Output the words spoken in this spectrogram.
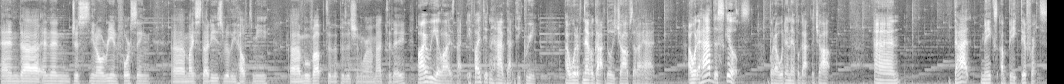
and uh, and then just you know reinforcing uh, my studies really helped me uh, move up to the position where I'm at today. I realized that if I didn't have that degree, I would have never got those jobs that I had. I would have the skills, but I would have never got the job. And that makes a big difference.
